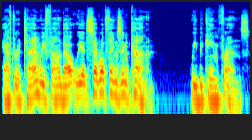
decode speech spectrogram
After a time, we found out we had several things in common. We became friends.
